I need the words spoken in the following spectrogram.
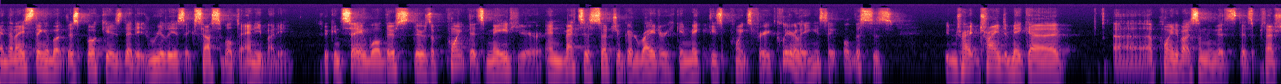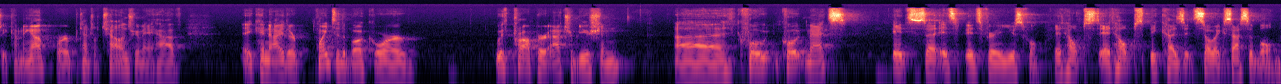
And the nice thing about this book is that it really is accessible to anybody. So you can say, well, there's there's a point that's made here, and Metz is such a good writer; he can make these points very clearly. You can say, well, this is you try trying to make a a point about something that's that's potentially coming up or a potential challenge we may have. It can either point to the book or, with proper attribution, uh, quote quote Metz it's uh, it's it's very useful. It helps it helps because it's so accessible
